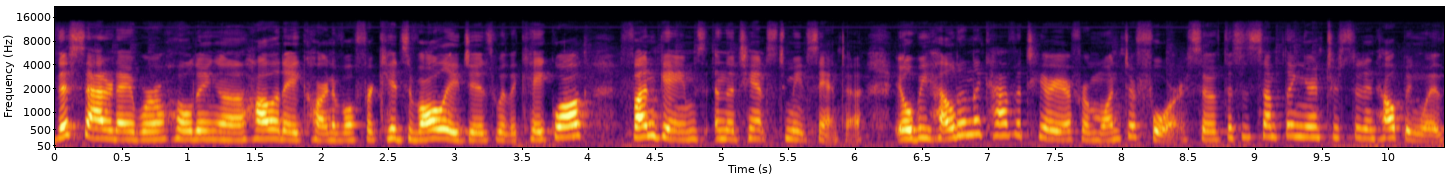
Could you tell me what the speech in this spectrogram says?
This Saturday, we're holding a holiday carnival for kids of all ages with a cakewalk, fun games, and the chance to meet Santa. It will be held in the cafeteria from 1 to 4, so if this is something you're interested in helping with,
